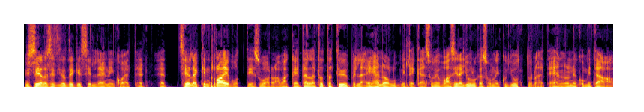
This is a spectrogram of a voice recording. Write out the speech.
niin siellä sitten jotenkin silleen, niin että et, et sielläkin raivottiin suoraan, vaikka ei tällä tota tyypillä, ei hän ollut mitenkään, se oli vaan siinä julkaisun niin kuin juttuna, että eihän ole niin kuin mitään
